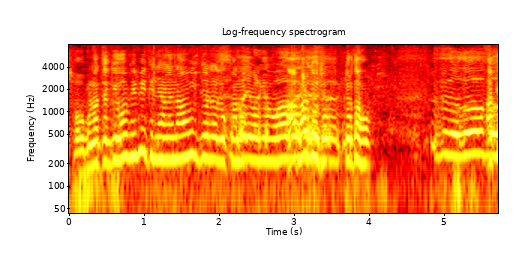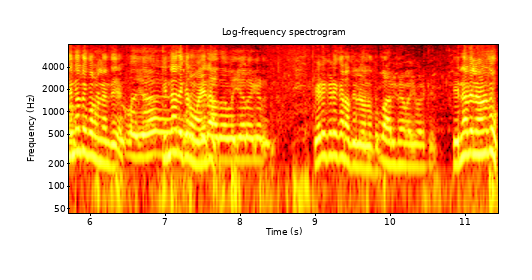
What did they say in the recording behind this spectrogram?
100 ਗੁਣਾ ਚੰਗੇ ਹੋ 20 ਕਿੱਲੇ ਵਾਲੇ ਨਾ ਹੋ ਜਿਹੜੇ ਲੋਕਾਂ ਬਾਈ ਨੂੰ ਵੜ ਕੇ ਬਹੁਤ ਆ ਫੜ 200 ਤੁਰਦਾ ਹੋ। ਆ ਕਿੰਨਾਂ ਦੇ ਘਰੋਂ ਲੈਂਦੇ ਆ? ਭਈਆ ਕਿੰਨਾਂ ਦੇ ਘਰੋਂ ਆਏ ਨਾ? ਬਾਈ ਯਾਰ ਕਰ। ਕਿਹੜੇ ਕਿਹੜੇ ਘਰਾਂ ਤੋਂ ਲਿਆਉਣਾ ਤੂੰ? ਮਾਰੀ ਨਾ ਬਾਈ ਵੜ ਕੇ ਕਿੰਨਾਂ ਦੇ ਲਿਆਉਣਾ ਤੂੰ?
